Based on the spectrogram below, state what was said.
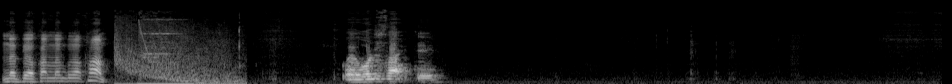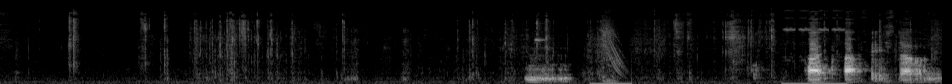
Maybe I can, maybe I can't. Wait, what does that do? Hmm. Attack that face down.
